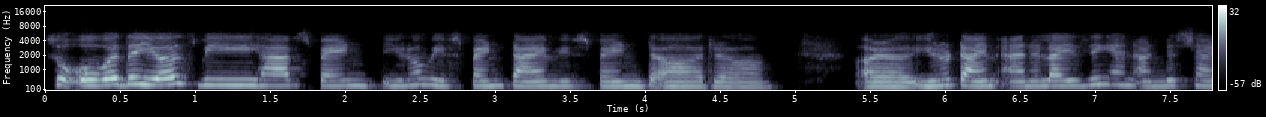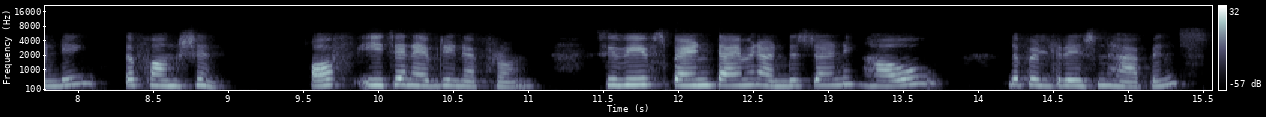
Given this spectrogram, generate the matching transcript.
So over the years we have spent you know we've spent time we've spent our uh, uh, you know time analyzing and understanding the function of each and every nephron. So we've spent time in understanding how the filtration happens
